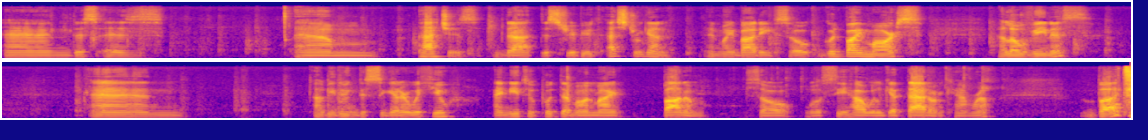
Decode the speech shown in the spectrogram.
And this is um, patches that distribute estrogen in my body. So goodbye Mars. Hello Venus and I'll be doing this together with you. I need to put them on my bottom so we'll see how we'll get that on camera. But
